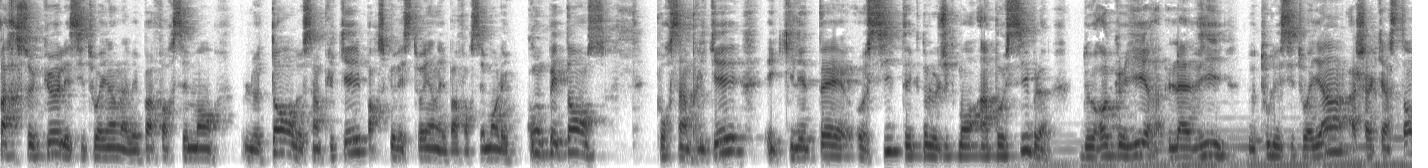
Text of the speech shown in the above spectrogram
parce que les citoyens n'avaient pas forcément le temps de s'impliquer, parce que les citoyens n'avaient pas forcément les compétences pour s'impliquer et qu'il était aussi technologiquement impossible de recueillir l'avis de tous les citoyens à chaque instant.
